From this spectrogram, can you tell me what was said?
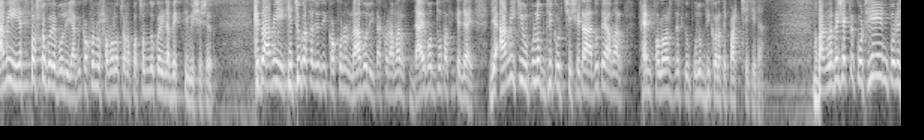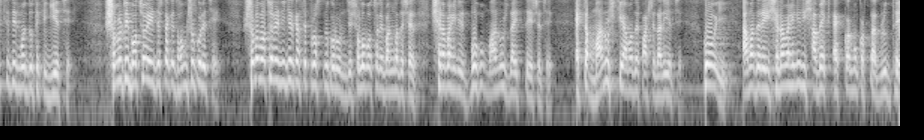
আমি স্পষ্ট করে বলি, আমি কখনো সমালোচনা পছন্দ করি না ব্যক্তি বিশেষের। কিন্তু আমি কিছু কথা যদি কখনো না বলি, তখন আমার দায়বদ্ধতা থেকে যায় যে আমি কি উপলব্ধি করছি, সেটা আদতে আমার ফ্যান ফলোয়ার্সদেরকে উপলব্ধি করাতে পারছি কিনা। বাংলাদেশ একটা কঠিন পরিস্থিতির মধ্য থেকে গিয়েছে। ষোলোটি বছর এই দেশটাকে ধ্বংস করেছে। ষোলো বছরে নিজের কাছে প্রশ্ন করুন যে ষোলো বছরে বাংলাদেশের সেনাবাহিনীর বহু মানুষ দায়িত্বে এসেছে। একটা মানুষ কি আমাদের পাশে দাঁড়িয়েছে? কই? আমাদের এই সেনাবাহিনীর সাবেক এক কর্মকর্তার বিরুদ্ধে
